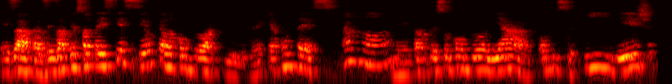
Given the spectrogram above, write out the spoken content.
Exato. Às vezes a pessoa até esqueceu que ela comprou aquilo, né? Que acontece. Aham. né? Então a pessoa comprou ali, ah, compra isso aqui, deixa.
